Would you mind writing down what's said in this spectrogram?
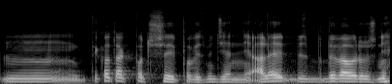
mm, tylko tak po trzy powiedzmy dziennie, ale bywało różnie.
